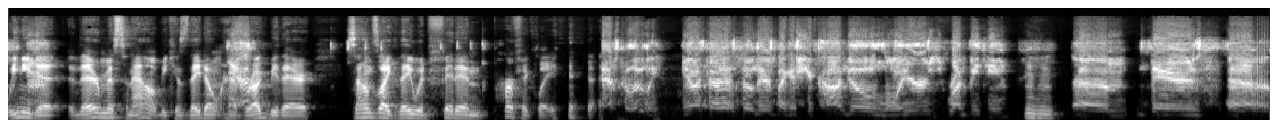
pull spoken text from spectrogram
We need to they're missing out because they don't have Yeah. rugby there. Sounds like they would fit in perfectly. Absolutely. You know, I found out so there's like a Chicago lawyers rugby team. mm-hmm. Um, there's um,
